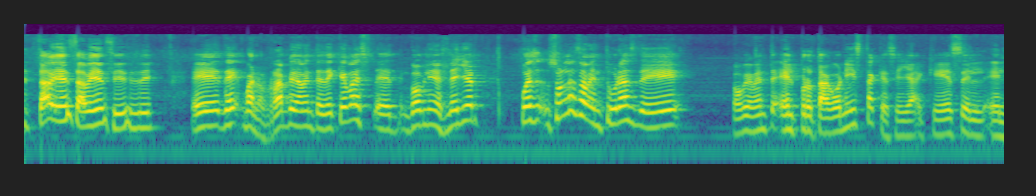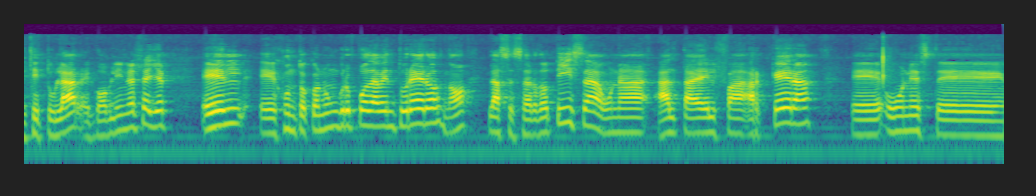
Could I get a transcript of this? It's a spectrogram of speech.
está bien, está bien, sí, sí, sí. Eh, bueno, rápidamente, ¿de qué va eh, Goblin Slayer? Pues son las aventuras de, obviamente, el protagonista, que, se, que es el, titular, el Goblin Slayer. Él, eh, junto con un grupo de aventureros, ¿no? La sacerdotisa, una alta elfa arquera, eh, un, este,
